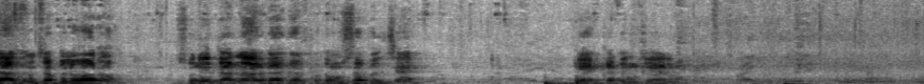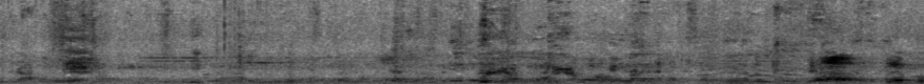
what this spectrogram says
శాసనసభ్యుల వారు సునీత నాగరాజు గారి కుటుంబ సభ్యులచే కేక్ కటింగ్ చేయడం. రేపు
